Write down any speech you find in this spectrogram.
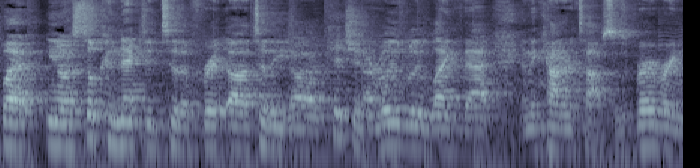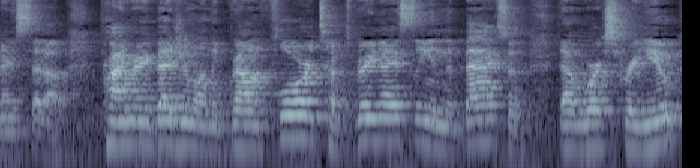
but you know, it's still connected to the uh, to the uh, kitchen. I really, really like that, and the countertops. So it's very, very nice setup. Primary bedroom on the ground floor, tucked very nicely in the back, so that works for you.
